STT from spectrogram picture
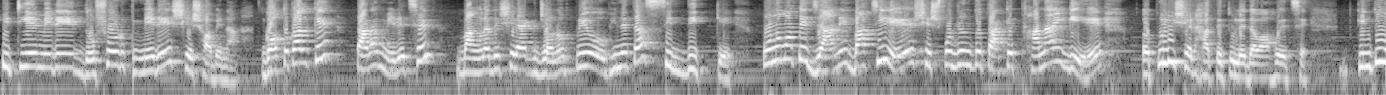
পিটিএ মেরে, দোসর মেরে শেষ হবে না। গতকালকে তারা মেরেছেন বাংলাদেশের এক জনপ্রিয় অভিনেতা সিদ্দিককে। কোনো মতে জানে বাঁচিয়ে শেষ পর্যন্ত তাকে থানায় গিয়ে পুলিশের হাতে তুলে দেওয়া হয়েছে। কিন্তু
